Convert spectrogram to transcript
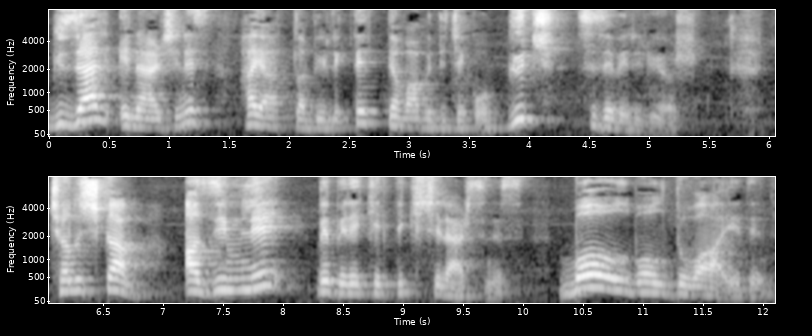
güzel enerjiniz hayatla birlikte devam edecek o güç size veriliyor. Çalışkan, azimli ve bereketli kişilersiniz. Bol bol dua edin.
